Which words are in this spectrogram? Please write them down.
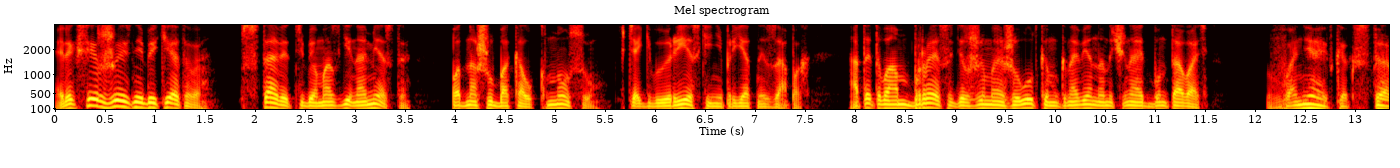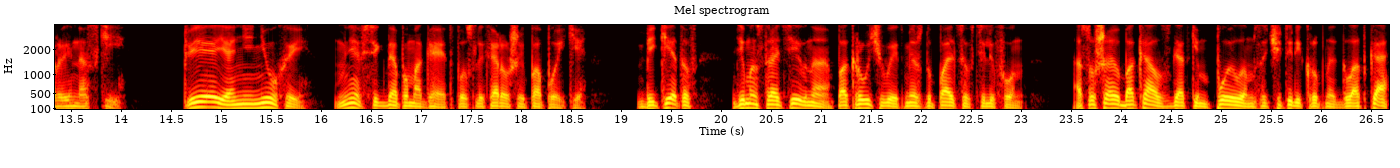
«Эликсир жизни Бикетова. Вставит тебе мозги на место». Подношу бокал к носу, втягиваю резкий неприятный запах. От этого амбре содержимое желудка мгновенно начинает бунтовать. Воняет, как старые носки. «Пей, а не нюхай. Мне всегда помогает после хорошей попойки. Бикетов демонстративно покручивает между пальцев телефон. Осушаю бокал с гадким пойлом за четыре крупных глотка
